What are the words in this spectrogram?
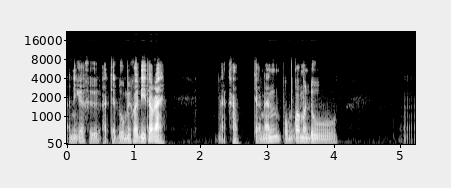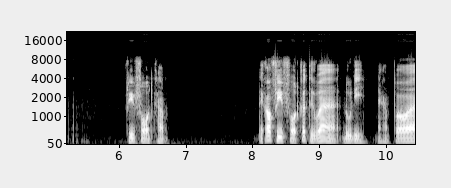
อันนี้ก็คืออาจจะดูไม่ค่อยดีเท่าไหร่นะครับ จากนั้นผมก็มาดูฟรีโฟลดครับ แต่ก็ฟรีโฟลดก็ถือว่าดูดีนะครับ เพราะว่า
